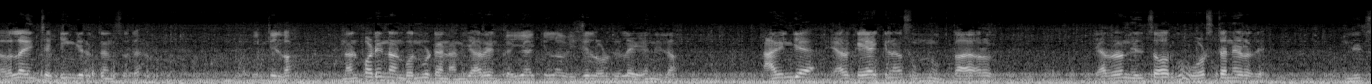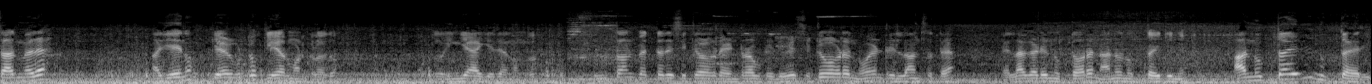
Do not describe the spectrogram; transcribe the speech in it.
ಅವೆಲ್ಲ ಏನು ಚೆಕ್ಕಿಂಗ್ ಇರುತ್ತೆ ಅನ್ಸುತ್ತೆ? ಗೊತ್ತಿಲ್ಲ. ನನ್ನ ಪಾಡಿ ನಾನು ಬಂದ್ಬಿಟ್ಟೆ. ನನಗೆ ಯಾರೇನು ಕೈ ಹಾಕಿಲ್ಲ ವಿಜಿಲ್ ಹೊಡೆದಿಲ್ಲ, ಏನಿಲ್ಲ. ನಾವು ಹಿಂಗೆ ಯಾರು ಕೈ ಹಾಕಿಲ್ಲ ಸುಮ್ಮನೆ ಹೋಗ್ತಾ ಇರೋದು. ಯಾರು ನಿಲ್ಸೋವರೆಗೂ ಓಡಿಸ್ತಾನೆ ಇರೋದೆ. ನಿಲ್ಸಾದ್ಮೇಲೆ ಅದೇನು ಕೇಳ್ಬಿಟ್ಟು ಕ್ಲಿಯರ್ ಮಾಡ್ಕೊಳ್ಳೋದು. ಸೊ ಹಿಂಗೆ ಆಗಿದೆ ನಮ್ಮದು ಸುಲ್ತಾನ್ ಬೆತ್ತರಿ ಸಿಟಿ ಒಳಗಡೆ ಎಂಟ್ರ್ ಆಗ್ಬಿಟ್ಟಿದ್ದೀವಿ ಸಿಟಿ ಒಳಗಡೆ ನೋ ಎಂಟ್ರಿ ಇಲ್ಲ ಅನ್ಸುತ್ತೆ. ಎಲ್ಲ ಗಾಡಿ ನುಗ್ತವ್ರೆ, ನಾನು ನುಗ್ತಾ ಇದ್ದೀನಿ. ಆ ನುಗ್ತಾ ಇರಿ ನುಗ್ತಾ ಇರಿ.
